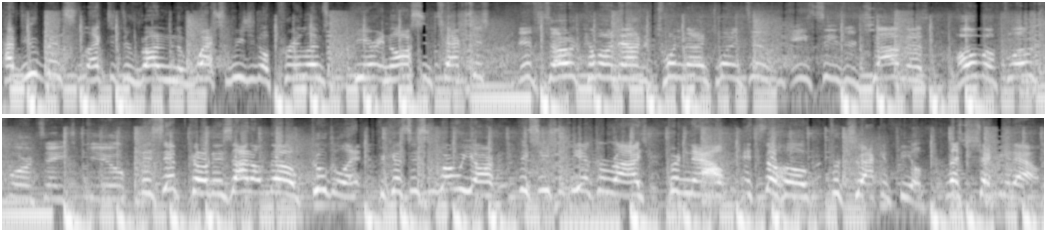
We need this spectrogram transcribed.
Have you been selected to run in the West Regional Prelims here in Austin, Texas? If so, come on down to 2922 East Cesar Chavez, home of FloSports HQ. The zip code is, I don't know, Google it, because this is where we are. This used to be a garage, but now it's the home for track and field. Let's check it out.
